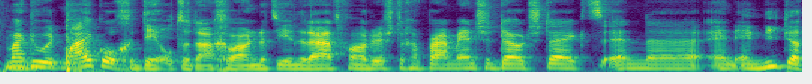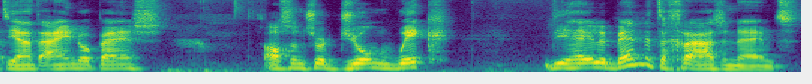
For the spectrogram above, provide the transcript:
maar doe het Michael gedeelte dan gewoon, dat hij inderdaad gewoon rustig een paar mensen doodsteekt en, eh, en, en niet dat hij aan het einde opeens als een soort John Wick die hele bende te grazen neemt.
